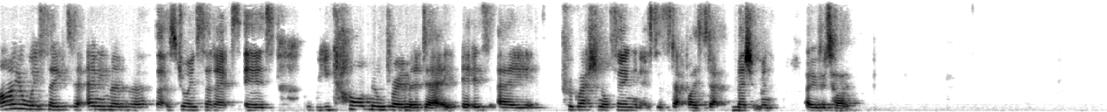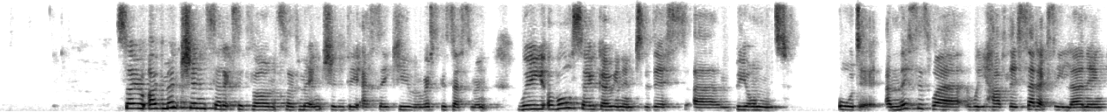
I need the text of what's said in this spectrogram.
I always say to any member that has joined SEDEX is we can't build Rome in a day. It is a progressional thing and it's a step-by-step -step measurement over time. So I've mentioned SEDEX Advanced, I've mentioned the SAQ and risk assessment. We are also going into this um, beyond audit, and this is where we have the SEDEX e-learning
